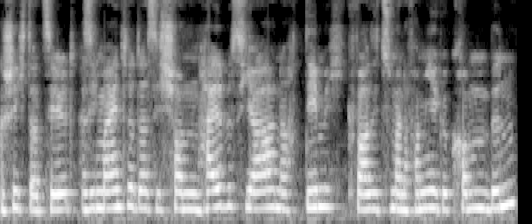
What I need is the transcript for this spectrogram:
Geschichte erzählt. Sie meinte, dass ich schon ein halbes Jahr, nachdem ich quasi zu meiner Familie gekommen bin,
